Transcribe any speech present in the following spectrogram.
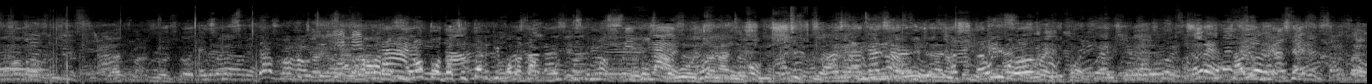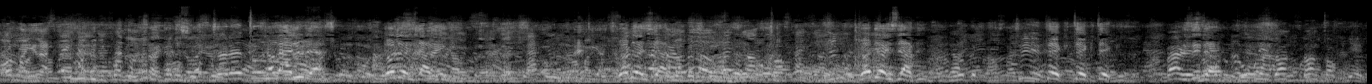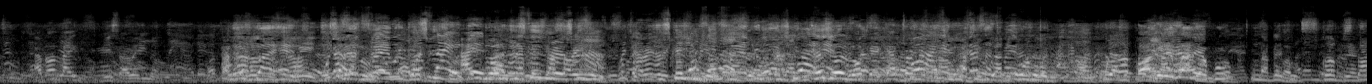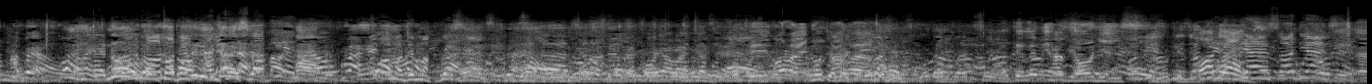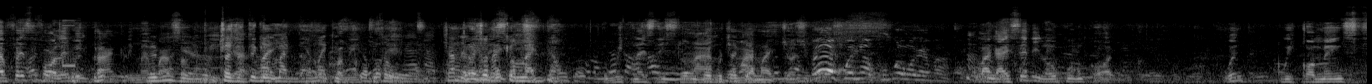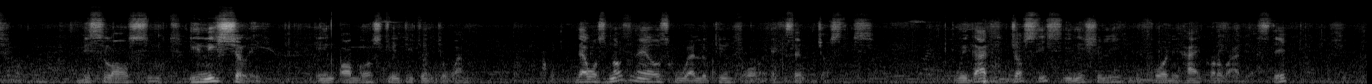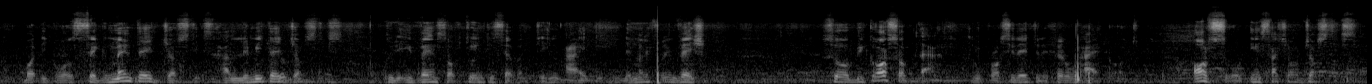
Excuse me, that's not how it is. You don't talk, that's to tell the people that are Muslim. Oh, journalists, you shift. Are you there? Dodo is there. Dodo is there. Dodo is there. Take, take, take. Is it there? Please don't, don't talk yet. I don't like this arrangement. Let's go ahead. Go everybody. Excuse me, excuse me. Excuse me. Let's on. Okay, Captain. Come, stand. Go ahead. No, no, no. no. I'm just Stop here now. Okay, all right. Uh, okay, let me have your audience. Audience, audience. Uh, first of all, let me thank the members of the media take your mic down. for Treasure, take your mic down. to witness this landmark judgment. Like I said in open court, when we commenced this lawsuit initially in August 2021, there was nothing else we were looking for except justice. We got justice initially before the High Court of Abia State, but it was segmented justice and limited justice to the events of 2017, i.e., the military invasion. So, because of that, we proceeded to the Federal High Court, also in search of justice.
